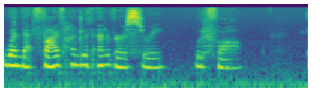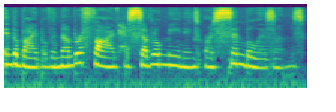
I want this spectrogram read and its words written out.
when that 500th anniversary would fall. In the Bible, the number five has several meanings or symbolisms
